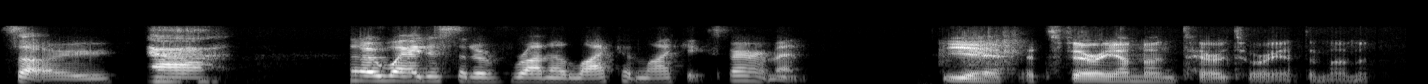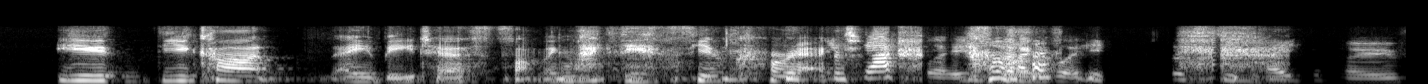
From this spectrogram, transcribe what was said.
So yeah, no way to sort of run a like and like experiment. Yeah, it's very unknown territory at the moment. you you can't A/B test something like this. You're correct. Exactly, exactly. That's move.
